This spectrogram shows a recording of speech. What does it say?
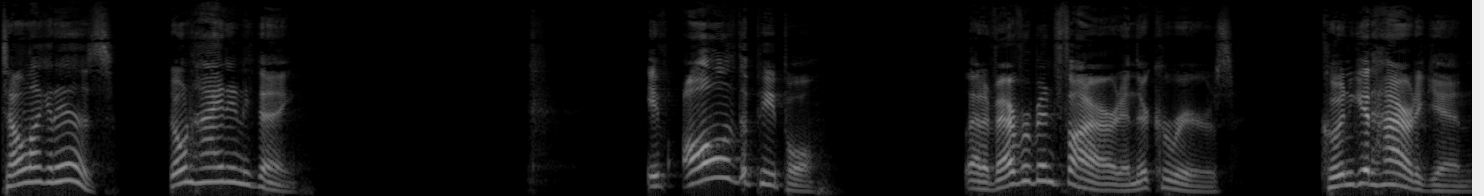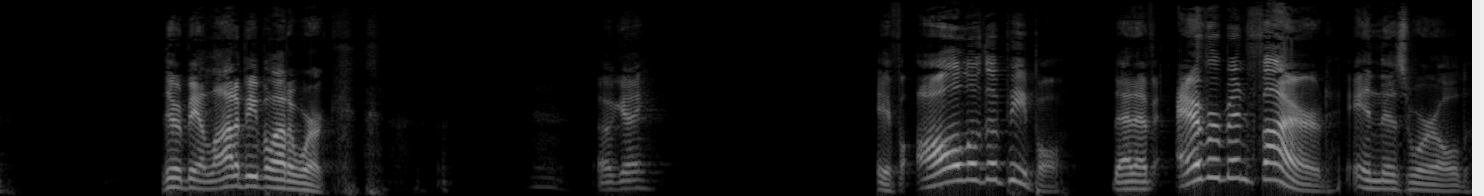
tell like it is. Don't hide anything. If all of the people that have ever been fired in their careers couldn't get hired again, there would be a lot of people out of work. okay? If all of the people that have ever been fired in this world,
